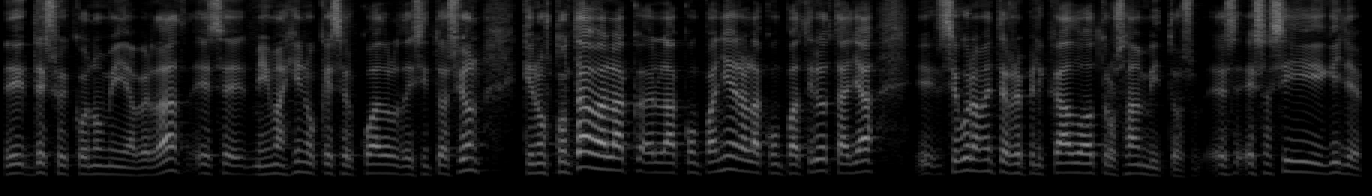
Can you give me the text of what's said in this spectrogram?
de, su economía, ¿verdad? Ese, me imagino que es el cuadro de situación que nos contaba la, compañera, la compatriota allá, eh, seguramente replicado a otros ámbitos. ¿Es así, Guille?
